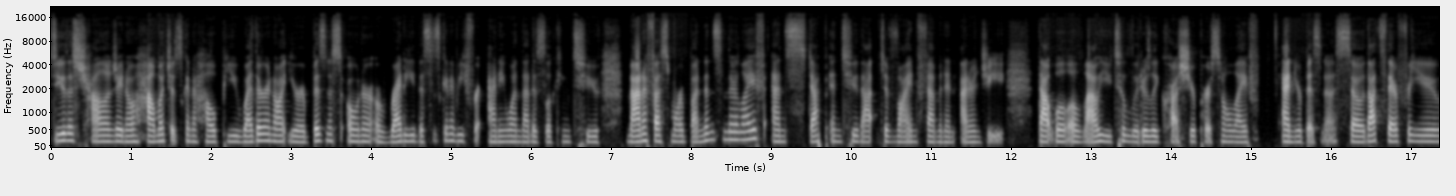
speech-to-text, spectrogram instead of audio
do this challenge. I know how much it's going to help you, whether or not you're a business owner already. This is going to be for anyone that is looking to manifest more abundance in their life and step into that divine feminine energy that will allow you to literally crush your personal life and your business. So that's there for you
